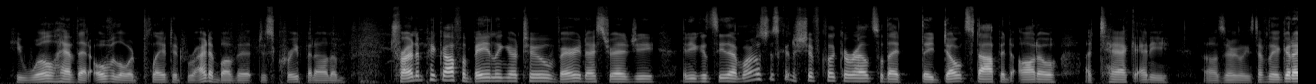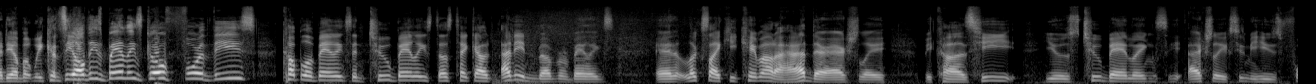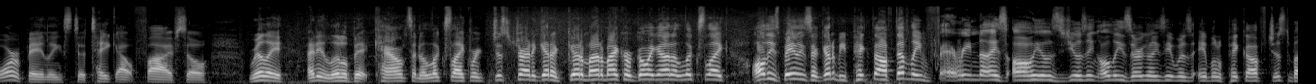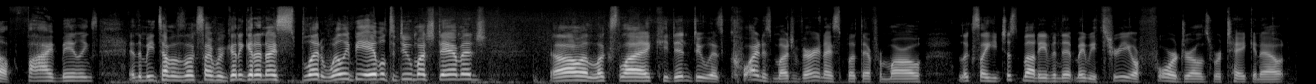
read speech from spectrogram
he will have that Overlord planted right above it, just creeping on him. Trying to pick off a Baneling or two, very nice strategy. And you can see that Morrow's just going to shift click around so that they don't stop and auto attack any uh, Zerglings. Definitely a good idea, but we can see all these Banelings go for these couple of Banelings, and two Banelings does take out any number of Banelings. And it looks like he came out ahead there, actually, because he used two Banelings. Actually, excuse me, he used four Banelings to take out five. So really any little bit counts and it looks like we're just trying to get a good amount of micro going on. It looks like all these Banelings are going to be picked off. Definitely very nice. Oh, he was using only Zerglings. He was able to pick off just about five Banelings. In the meantime, it looks like we're going to get a nice split. Will he be able to do much damage? Oh, it looks like he didn't do as quite as much. Very nice split there from Morrow. Looks like he just about evened it. Maybe three or four drones were taken out.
